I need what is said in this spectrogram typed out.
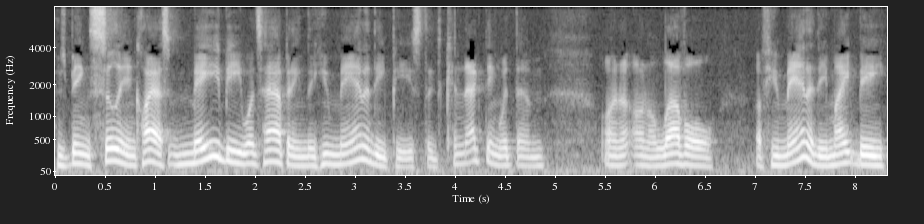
who's being silly in class, maybe what's happening, the humanity piece, the connecting with them on a, on a level of humanity might be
